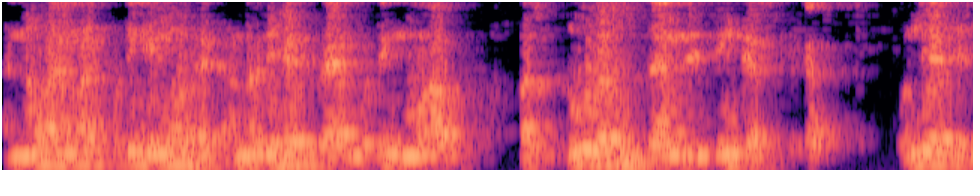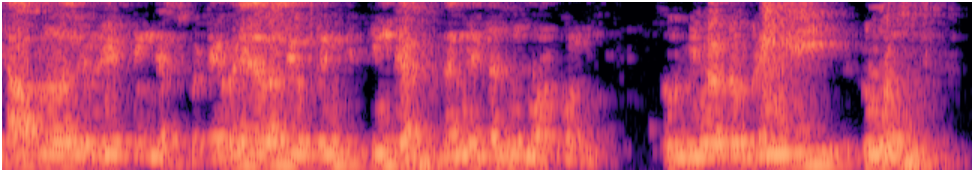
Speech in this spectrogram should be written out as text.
And now I am not putting any more head. Under the head, I am putting more of doers than the thinkers. Because only at the top level you need thinkers, but every level you bring the thinkers, then it doesn't work only. So we have to bring the doers.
